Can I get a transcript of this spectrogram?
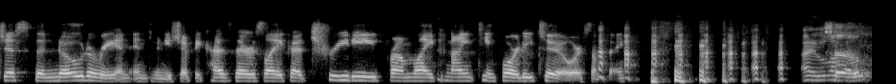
just the notary in Indonesia because there's like a treaty from like 1942 or something. I love So,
